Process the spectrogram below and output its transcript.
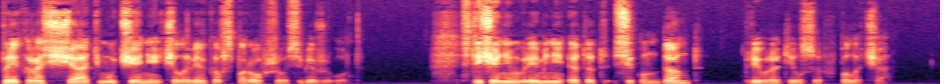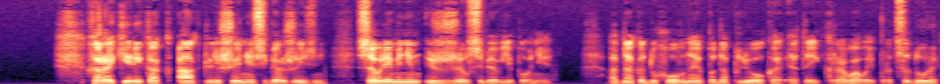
прекращать мучение человека, вспоровшего себе живот. С течением времени этот секундант превратился в палача. Харакири, как акт лишения себя жизни, со временем изжил себя в Японии. Однако духовная подоплека этой кровавой процедуры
